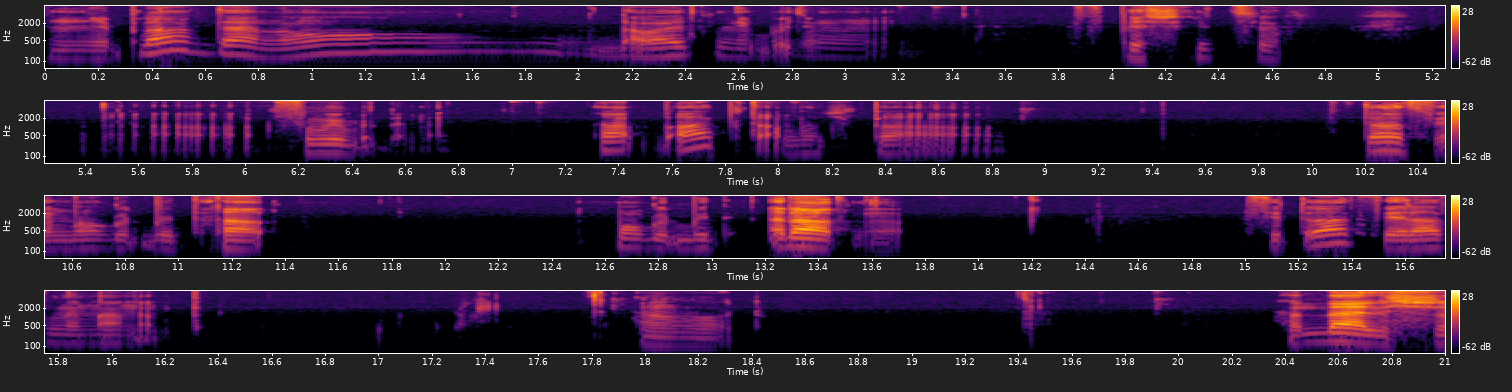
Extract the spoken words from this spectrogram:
неправда, но давайте не будем спешить э, с выводами. Да, да, потому что ситуации могут быть разные. Могут быть разные ситуации, разные моменты. Вот. Дальше,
